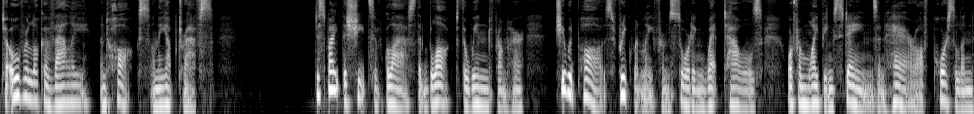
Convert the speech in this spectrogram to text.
to overlook a valley and hawks on the updrafts. Despite the sheets of glass that blocked the wind from her, she would pause frequently from sorting wet towels or from wiping stains and hair off porcelain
